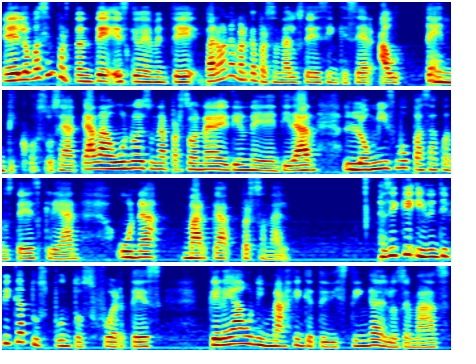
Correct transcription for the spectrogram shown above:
Eh, lo más importante es que obviamente para una marca personal ustedes tienen que ser auténticos, o sea, cada uno es una persona y tiene una identidad. Lo mismo pasa cuando ustedes crean una marca personal. Así que identifica tus puntos fuertes, crea una imagen que te distinga de los demás,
